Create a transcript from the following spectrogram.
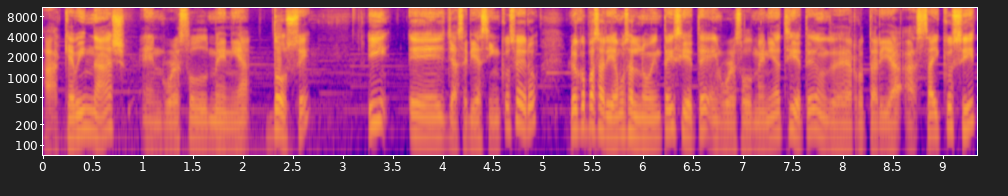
a Kevin Nash en WrestleMania 12 y eh, ya sería 5-0. Luego pasaríamos al 97 en WrestleMania 7 donde derrotaría a Psycho Sid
